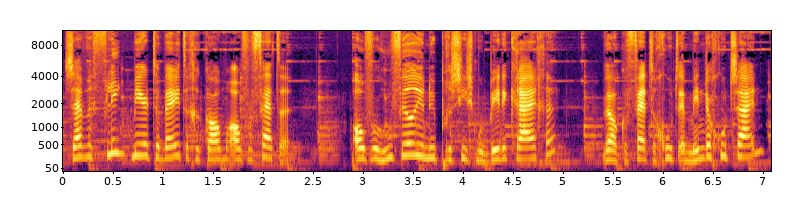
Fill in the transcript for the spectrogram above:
zijn we flink meer te weten gekomen over vetten. Over hoeveel je nu precies moet binnenkrijgen, welke vetten goed en minder goed zijn.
